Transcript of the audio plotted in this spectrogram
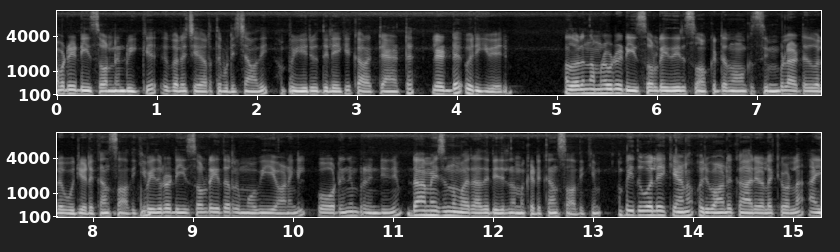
അവിടെ ഡീസോൾഡിന്റെ വിക്ക് ഇതുപോലെ ചേർത്ത് പിടിച്ചാൽ മതി. അപ്പോൾ ഈ ഒരു ഇതിലേക്ക് കറക്റ്റായിട്ട് ലെഡ് ഒരുക്കി വരും. അതുപോലെ നമ്മളിവിടെ ഡീസോൾഡ് ചെയ്ത സോക്കറ്റ് നമുക്ക് സിമ്പിളായിട്ട് ഇതുപോലെ ഊരിയെടുക്കാൻ സാധിക്കും. ഇതിലൂടെ ഡീസോൾഡ് ചെയ്ത് റിമൂവ് ചെയ്യുവാണെങ്കിൽ ബോർഡിനും പ്രിന്റിനും ഡാമേജ് ഒന്നും വരാത്ത രീതിയിൽ നമുക്ക് എടുക്കാൻ സാധിക്കും. അപ്പോൾ ഇതുപോലെയൊക്കെയാണ് ഒരുപാട് കാര്യങ്ങളൊക്കെ ഉള്ള ഐ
